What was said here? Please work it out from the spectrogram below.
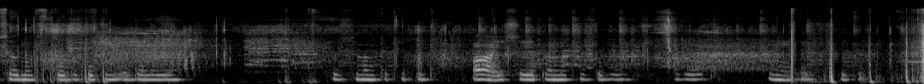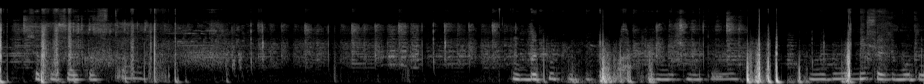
Ще одну спробу купимо, я думаю. Щось нам тут під... А, і ще я пам'ятаю забув. Ні, я тут Ще пошарка стала. Якби тут якісь можна було. Думаю, місяць буде,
